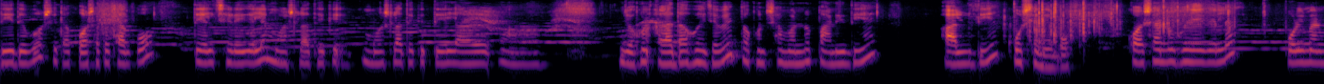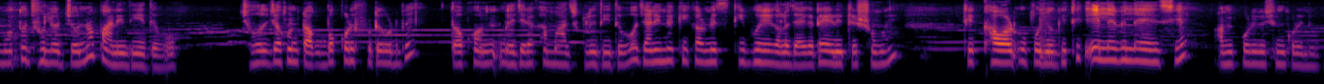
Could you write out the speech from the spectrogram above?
দিয়ে দেব। সেটা কষাতে থাকব। তেল ছেড়ে গেলে মশলা থেকে মশলা থেকে তেল আর যখন আলাদা হয়ে যাবে তখন সামান্য পানি দিয়ে আলু দিয়ে কষে নেব। কষানো হয়ে গেলে পরিমাণ মতো ঝোলের জন্য পানি দিয়ে দেব। ঝোল যখন টকবক করে ফুটে উঠবে তখন ভেজে রাখা মাছগুলি দিয়ে দেবো। জানি না কী কারণে স্কিপ হয়ে গেল জায়গাটা এডিটের সময়। ঠিক খাওয়ার উপযোগী ঠিক এই লেভেলে এসে আমি পরিবেশন করে নেব।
